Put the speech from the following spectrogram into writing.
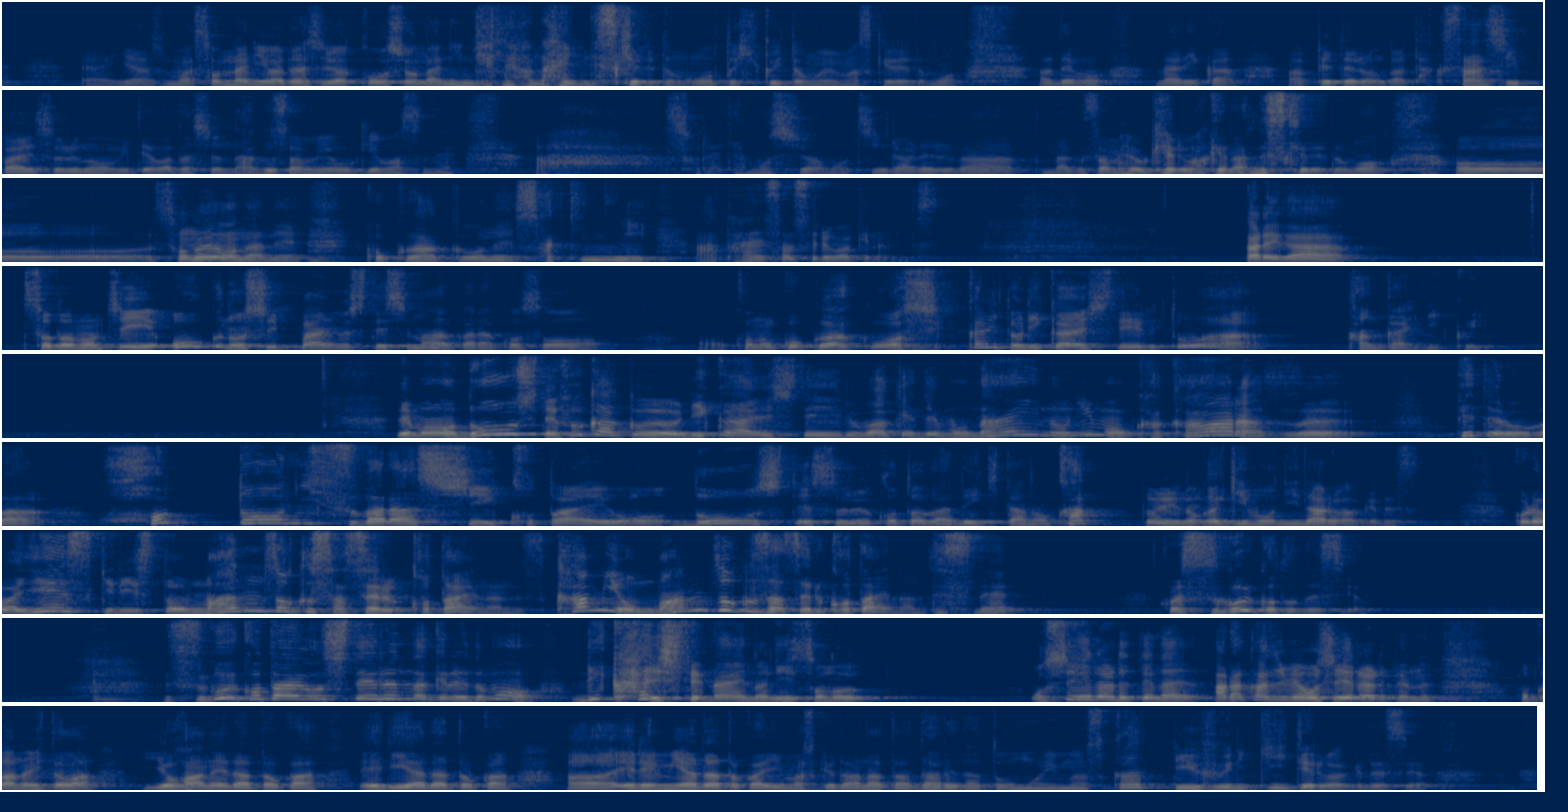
いやまあ、そんなに私は高尚な人間ではないんですけれども もっと低いと思いますけれどもでも何かペテロがたくさん失敗するのを見て私は慰めを受けますね。ああそれでも死は用いられるなと慰めを受けるわけなんですけれどもそのようなね告白をね先に与えさせるわけなんです。彼がその後多くの失敗をしてしまうからこそこの告白をしっかりと理解しているとは考えにくい。でもどうして深く理解しているわけでもないのにもかかわらずペテロが本当に素晴らしい答えをどうしてすることができたのかというのが疑問になるわけです。これはイエス・キリストを満足させる答えなんです。神を満足させる答えなんですね。これすごいことですよ。すごい答えをしているんだけれども理解してないのにその教えられてないあらかじめ教えられてない。他の人はヨハネだとかエリアだとかあエレミアだとか言いますけどあなたは誰だと思いますかっていうふうに聞いてるわけですよ。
